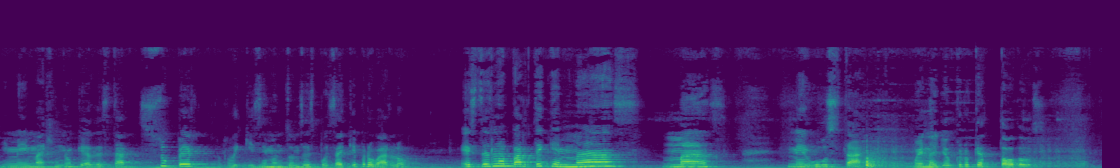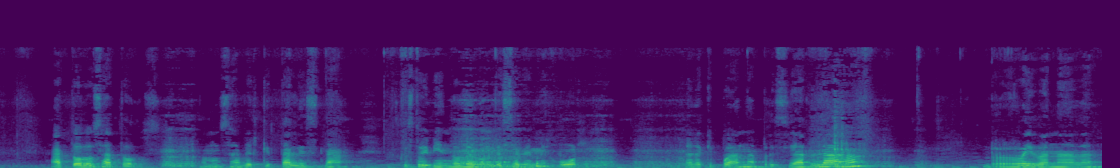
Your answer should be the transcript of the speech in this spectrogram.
Y me imagino que ha de estar súper riquísimo, entonces pues hay que probarlo. Esta es la parte que más, más me gusta. Bueno, yo creo que a todos. A todos, a todos. Vamos a ver qué tal está. Es que estoy viendo de dónde se ve mejor. Para que puedan apreciar la rebanada.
